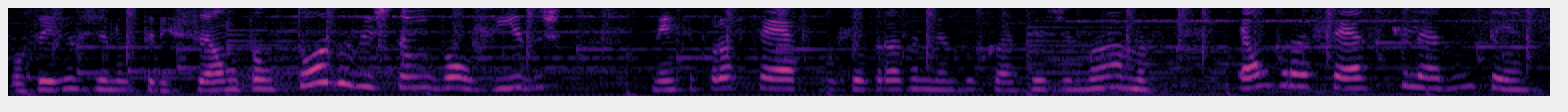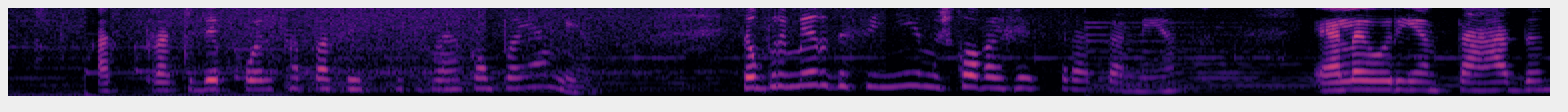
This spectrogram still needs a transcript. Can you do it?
o serviço de nutrição, então todos estão envolvidos nesse processo, porque o tratamento do câncer de mama é um processo que leva um tempo, para que depois essa paciente fique em acompanhamento. Então, primeiro definimos qual vai ser esse tratamento. Ela é orientada,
